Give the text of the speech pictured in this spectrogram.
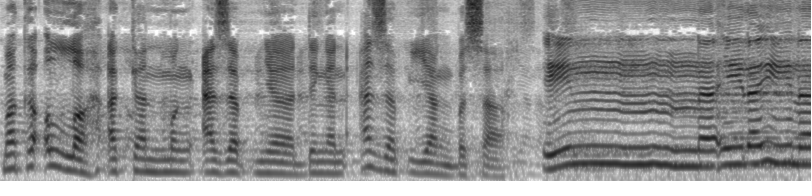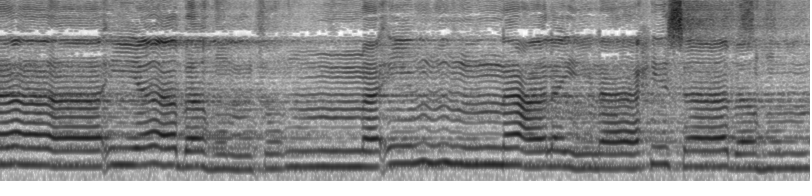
Maka Allah akan mengazabnya dengan azab yang besar. Inna ilaina iyabahum thumma inna alaina hisabahum.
